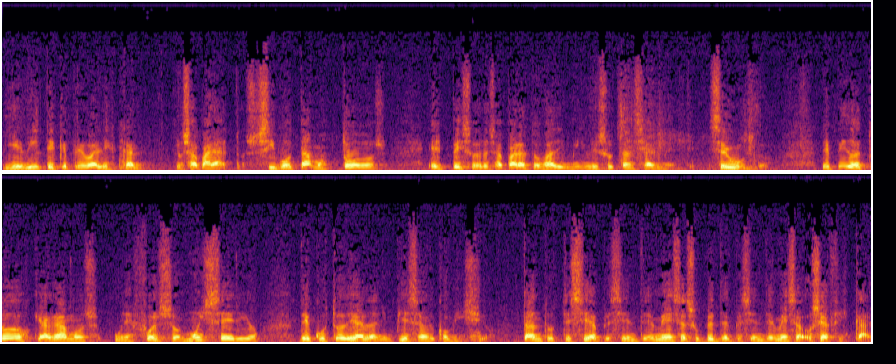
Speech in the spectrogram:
y evite que prevalezcan los aparatos. Si votamos todos, el peso de los aparatos va a disminuir sustancialmente. Segundo, le pido a todos que hagamos un esfuerzo muy serio de custodiar la limpieza del comicio. Tanto usted sea presidente de mesa, suplente de presidente de mesa o sea fiscal.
